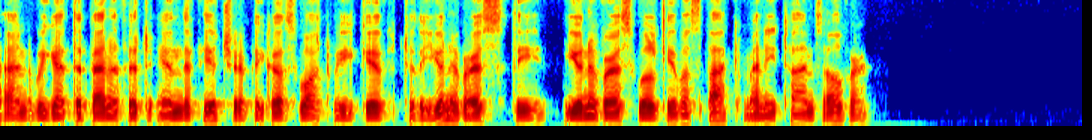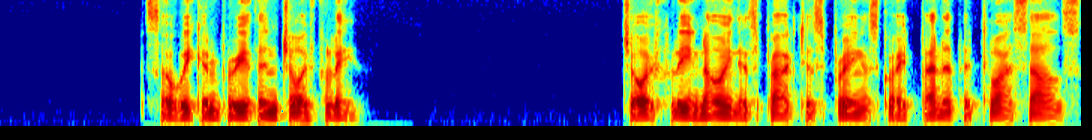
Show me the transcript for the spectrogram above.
And we get the benefit in the future because what we give to the universe, the universe will give us back many times over. So we can breathe in joyfully joyfully knowing this practice brings great benefit to ourselves.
